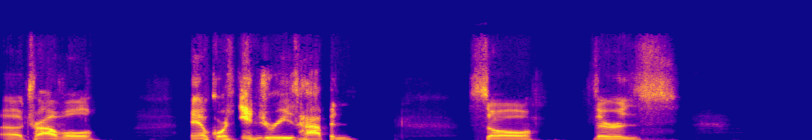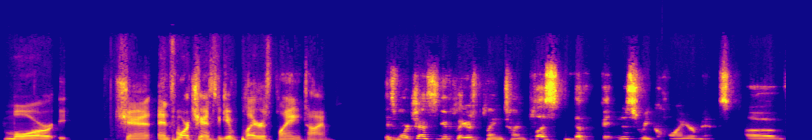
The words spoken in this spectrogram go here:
uh travel and of course injuries happen so there's more chance and it's more chance to give players playing time It's more chance to give players playing time. Plus, the fitness requirements of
